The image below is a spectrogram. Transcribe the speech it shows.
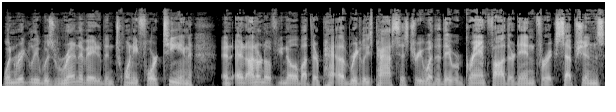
when Wrigley was renovated in 2014, and, and I don't know if you know about their uh, Wrigley's past history, whether they were grandfathered in for exceptions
